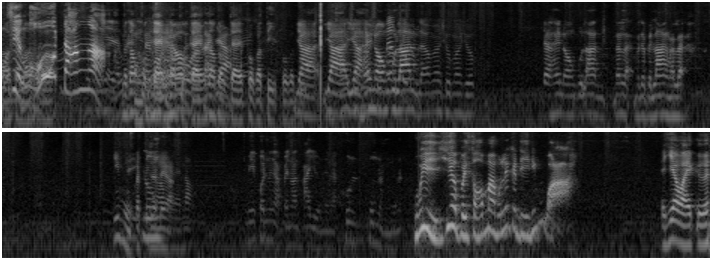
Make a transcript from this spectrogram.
รอเสียงโคตรดังอะ ไม่ต้องตกใจไม่ต้องตกใจไม่ต้องตกใจปกติปกติอย่าอย่าอย่าให้น้องกูลั่นแล้วแม่งชุบแม่งชุบอย่าให้น้องกูลั่นนั่นแหละมันจะเป็นร่างนั่นแหละยิ่งหูกระเทือนเลยอะมีคนหนึงอะไปนอนตายอยู่ในนั้นพุ่มพุ่มหลังนู้นอะ อุ้ยเฮียไปซ้อมมามึงเล่นกันดีนี่หว่า ไอ้เหี้ยไวเกิน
